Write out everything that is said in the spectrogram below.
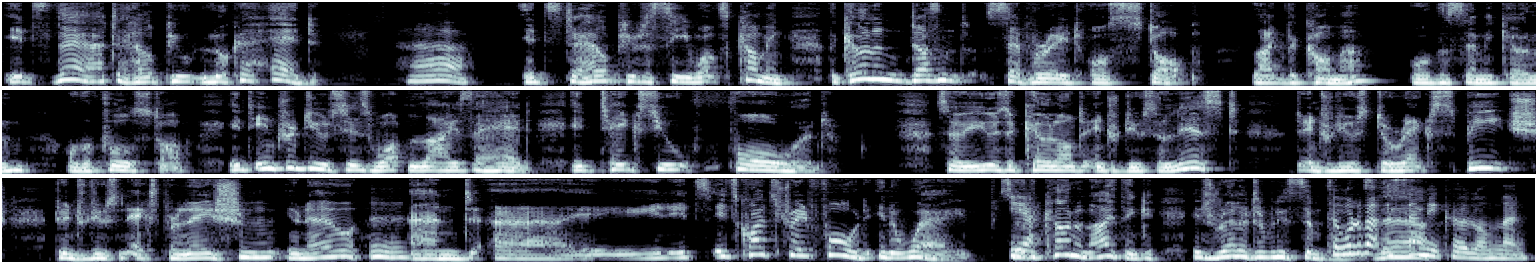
It's there to help you look ahead. Ah. It's to help you to see what's coming. The colon doesn't separate or stop like the comma or the semicolon or the full stop. It introduces what lies ahead. It takes you forward. So you use a colon to introduce a list, to introduce direct speech, to introduce an explanation, you know, and uh, it, it's it's quite straightforward in a way. So Yeah. the colon, I think, is relatively simple. So what about the semicolon then?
